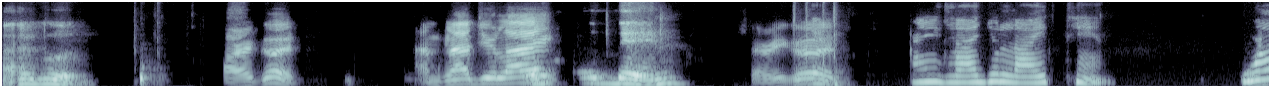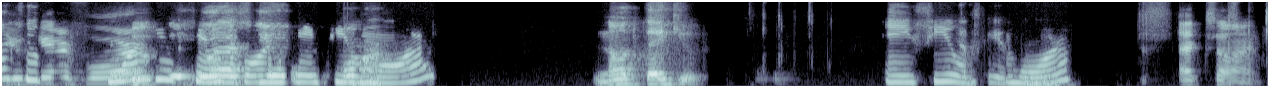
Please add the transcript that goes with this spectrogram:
Are good. are good. I'm glad you like. Then Very good. I'm glad you like them. Would you you, care for? would you You care for a few more. more? No, thank you. A few, A few. more? Excellent.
